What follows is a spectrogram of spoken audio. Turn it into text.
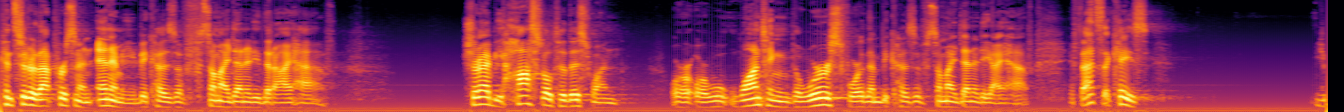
consider that person an enemy because of some identity that I have? Should I be hostile to this one or, or wanting the worst for them because of some identity I have? If that's the case, you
